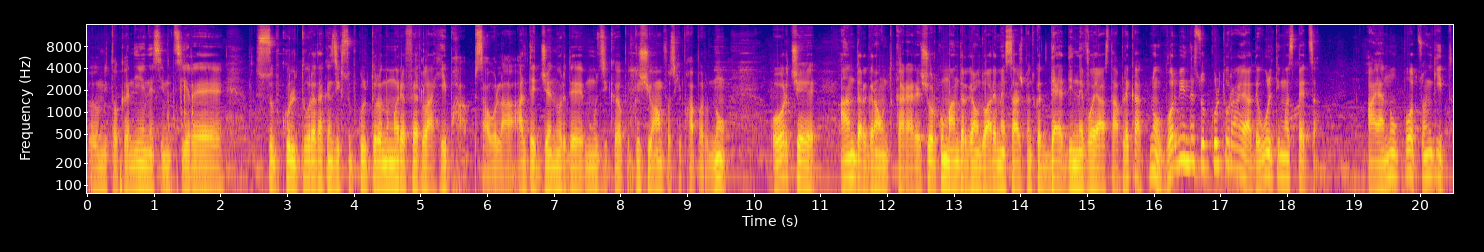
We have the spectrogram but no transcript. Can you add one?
uh, mitocănie, nesimțire, subcultură, dacă îmi zic subcultură, nu mă refer la hip-hop sau la alte genuri de muzică, pentru că și eu am fost hip-hopper, nu. Orice underground care are și oricum underground are mesaj pentru că de, din nevoia asta a plecat. Nu, vorbim de subcultura aia, de ultimă speță. Aia nu pot să o înghit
